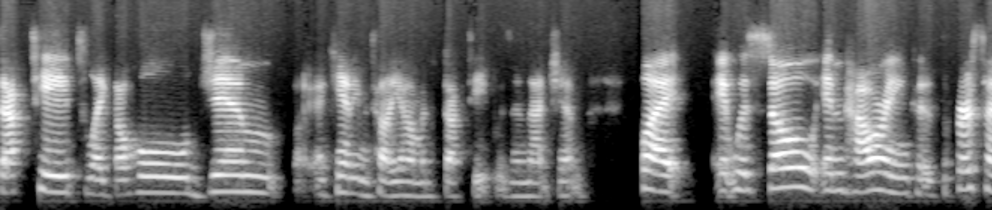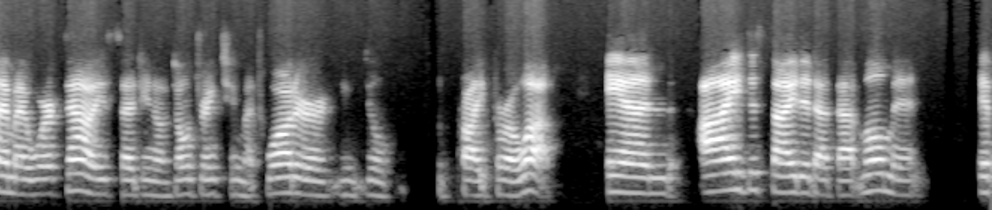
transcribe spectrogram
duct taped, like the whole gym. I can't even tell you how much duct tape was in that gym, but it was so empowering because the first time I worked out, he said, you know, don't drink too much water, you, you'll probably throw up. And I decided at that moment, if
